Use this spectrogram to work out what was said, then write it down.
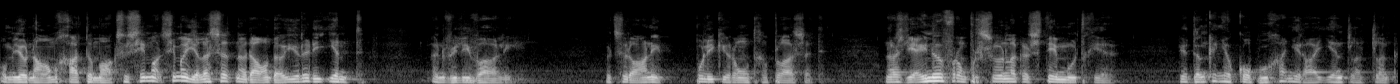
om jou naam gat te maak. So sê maar sê maar julle sit nou daar onthou julle die eend in Willie Valley wat so daar in die poeltjie rondgeplas het. Nou as jy nou vir hom persoonlike stem moet gee, jy dink in jou kop, hoe gaan jy daai eend laat klink?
